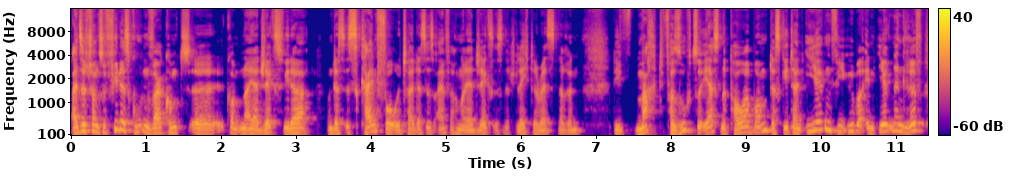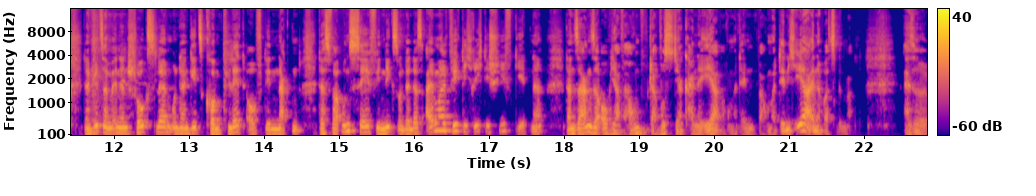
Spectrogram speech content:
als es schon zu viel des Guten war, kommt, äh, kommt Nia Jax wieder und das ist kein Vorurteil, das ist einfach, Nia Jax ist eine schlechte Wrestlerin. Die macht, versucht zuerst eine Powerbomb, das geht dann irgendwie über in irgendeinen Griff, dann wird es am Ende ein Chokeslam und dann geht es komplett auf den Nacken. Das war unsafe wie nix. Und wenn das einmal wirklich richtig schief geht, ne, dann sagen sie auch, ja, warum, da wusste ja keine eher, warum hat, denn, warum hat der nicht eher eine was gemacht? Also,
